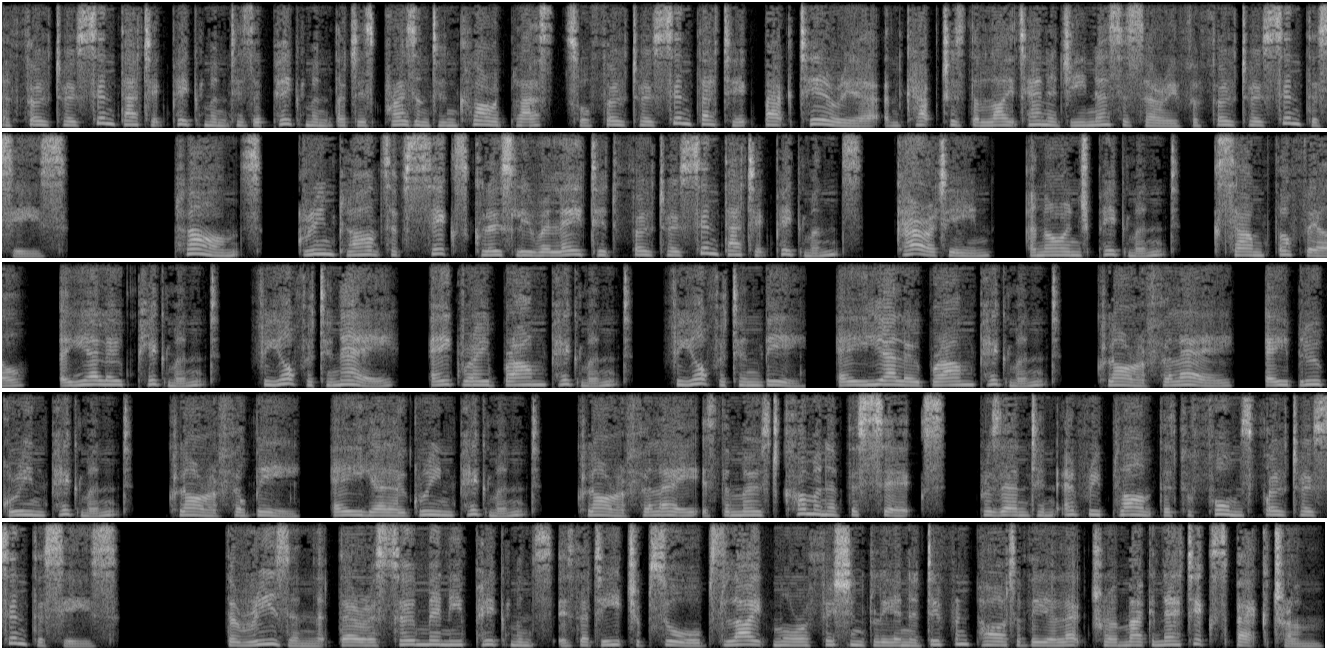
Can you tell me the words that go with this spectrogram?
A photosynthetic pigment is a pigment that is present in chloroplasts or photosynthetic bacteria and captures the light energy necessary for photosynthesis. Plants Green plants have six closely related photosynthetic pigments, carotene, an orange pigment, xanthophyll, a yellow pigment, pheophytin A, a gray-brown pigment, pheophytin B, a yellow-brown pigment, chlorophyll A, a blue-green pigment, chlorophyll B, a yellow-green pigment, chlorophyll A is the most common of the six, present in every plant that performs photosynthesis. The reason that there are so many pigments is that each absorbs light more efficiently in a different part of the electromagnetic spectrum.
